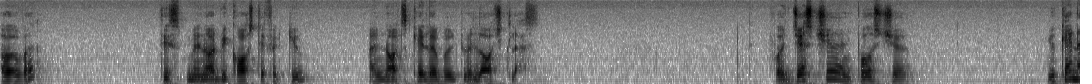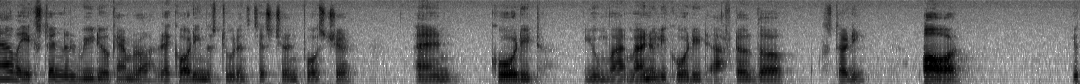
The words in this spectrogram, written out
However, this may not be cost effective and not scalable to a large class. For gesture and posture, you can have an external video camera recording the student's gesture and posture and code it, you ma manually code it after the study or you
